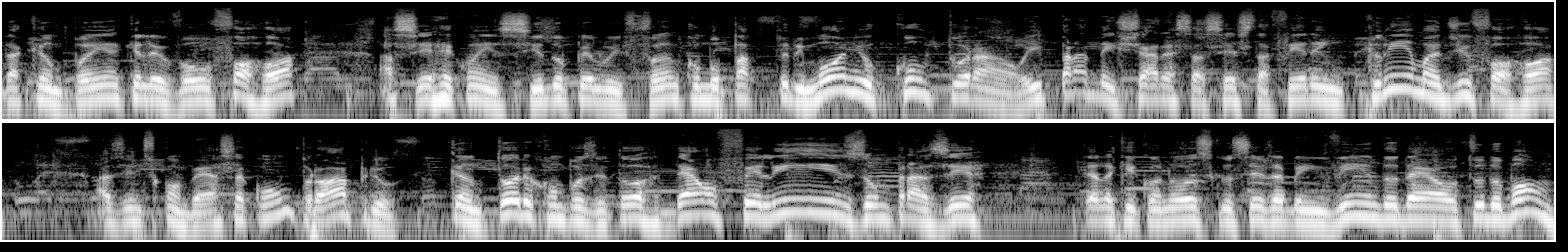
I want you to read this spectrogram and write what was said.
da campanha que levou o forró a ser reconhecido pelo IFAM como patrimônio cultural. E para deixar essa sexta-feira em clima de forró, a gente conversa com o próprio cantor e compositor Del Feliz. Um prazer tê-lo aqui conosco. Seja bem-vindo, Del. Tudo bom?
